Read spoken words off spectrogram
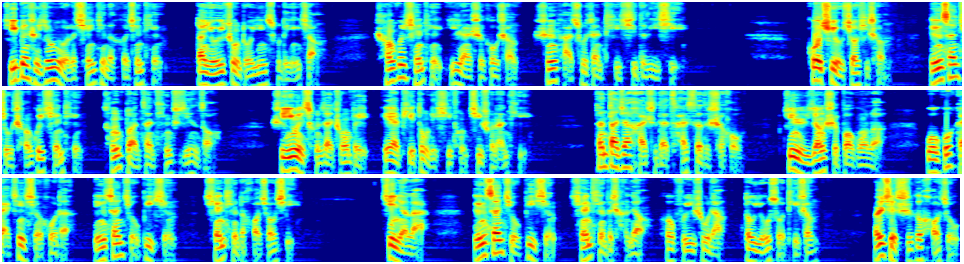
即便是拥有了先进的核潜艇，但由于众多因素的影响，常规潜艇依然是构成深海作战体系的利器。过去有消息称，零三九常规潜艇曾短暂停止建造，是因为存在装备 AIP 动力系统技术难题。但大家还是在猜测的时候，近日央视曝光了我国改进型后的零三九 B 型潜艇的好消息。近年来，零三九 B 型潜艇的产量和服役数量都有所提升。而且时隔好久，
